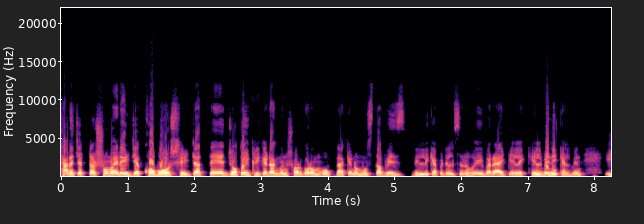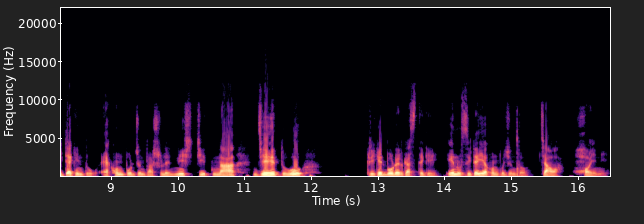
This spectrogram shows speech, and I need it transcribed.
সাড়ে চারটার সময়ের এই যে খবর, সেইটাতে যতই ক্রিকেট আঙ্গন সরগরম হোক না কেন, মুস্তাফিজ দিল্লি ক্যাপিটালসের হয়ে এবারে আইপিএল এ খেলবেনই খেলবেন। এটা কিন্তু এখন পর্যন্ত আসলে নিশ্চিত না। যেহেতু ক্রিকেট বোর্ডের কাছ থেকে এনওসিটাই এখন পর্যন্ত চাওয়া হয়নি।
